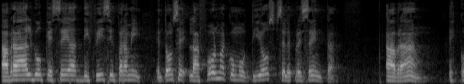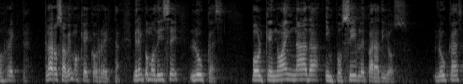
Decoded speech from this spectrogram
¿Habrá algo que sea difícil para mí? Entonces, la forma como Dios se le presenta a Abraham es correcta. Claro, sabemos que es correcta. Miren cómo dice Lucas, porque no hay nada imposible para Dios. Lucas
